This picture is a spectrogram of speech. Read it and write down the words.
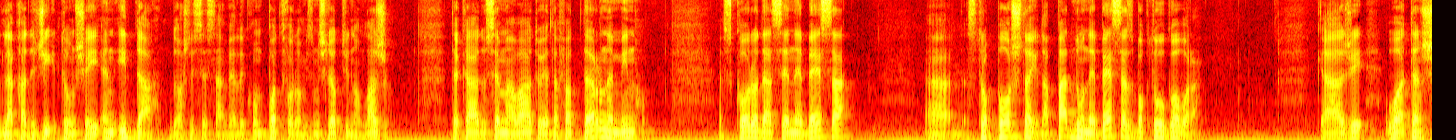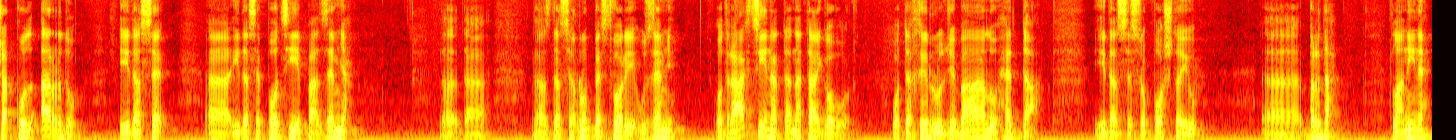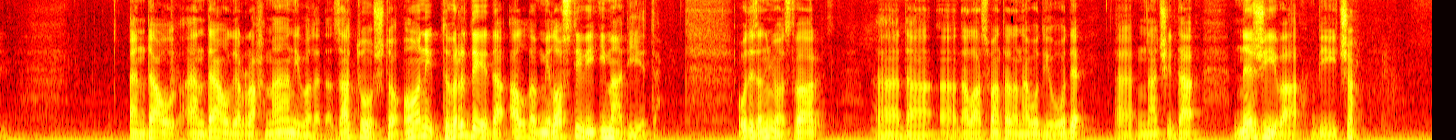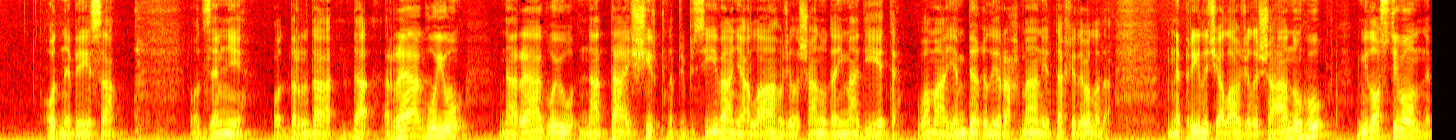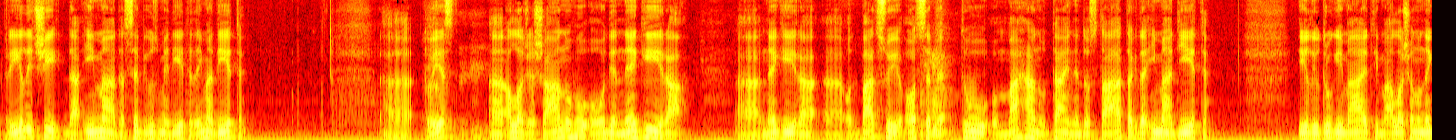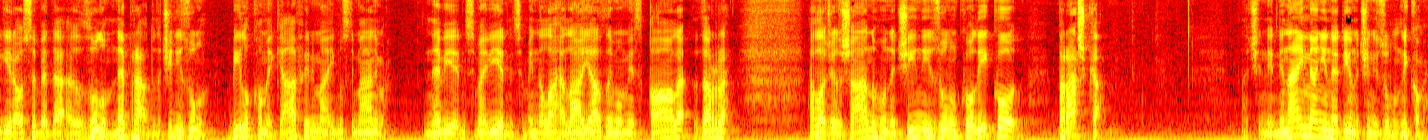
laqad ji'tum shay'an idda došli se sa velikom potvorom izmišljotinom lažu takadu samawatu yatafattarna minhu skoro da se nebesa a, stropoštaju da padnu nebesa zbog tog govora kaže wa tanshaqul ardu i da se uh, i da se pocijepa zemlja. Da, da, da, da se rupe stvori u zemlji. Od reakcije na, na taj govor. O tahirrul jibalu hadda i da se sropoštaju uh, brda, planine. Andau lir rahmani walada zato što oni tvrde da al, milostivi ima dijete. Ovdje je zanimljiva stvar da Allah svan tada navodi ovdje znači da neživa bića od nebesa od zemlje od brda da reaguju na reaguju na taj širk na pripisivanje Allahu dželešanu da ima dijete voma yembegli rahman je tahide velada. ne priliči Allahu Đelešanuhu milostivom ne priliči da ima da sebi uzme dijete da ima dijete uh, to jest uh, Allah Đešanuhu ovdje negira uh, negira uh, odbacuje od sebe tu mahanu taj nedostatak da ima dijete ili u drugim ajetima Allah šanu negira o sebe da zulum, nepravdu, da čini zulum bilo kome kafirima i muslimanima, nevjernicima i vjernicima. Inna Allahe la jazlimu mithqala dharra. Allah Đelešanuhu ne čini zulum koliko praška. Znači, ni, ni najmanji ne dio ne čini zulum nikome.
